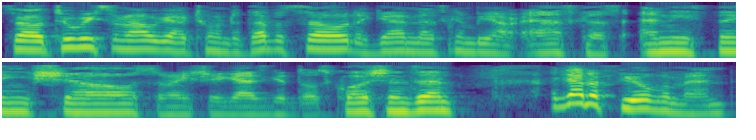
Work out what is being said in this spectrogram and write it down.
So two weeks from now, we got our 200th episode. Again, that's going to be our Ask Us Anything show. So make sure you guys get those questions in. I got a few of them in.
